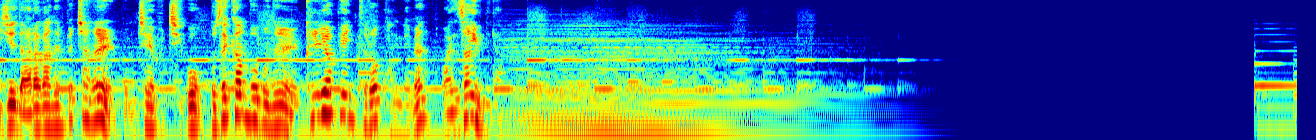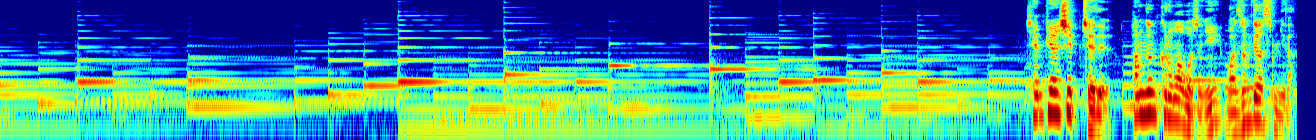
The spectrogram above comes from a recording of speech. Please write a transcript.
이제 날아가는 표창을 몸체에 붙이고 도색한 부분을 clear 페인트로 광내면 완성입니다. 챔피언십 제드 황금 chroma 버전이 완성되었습니다.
